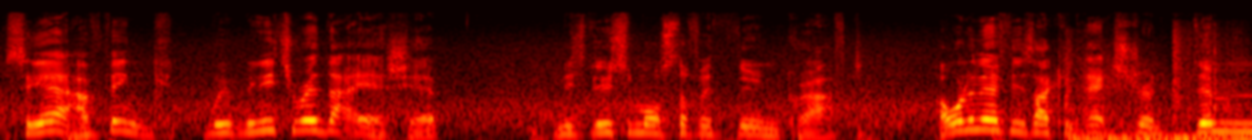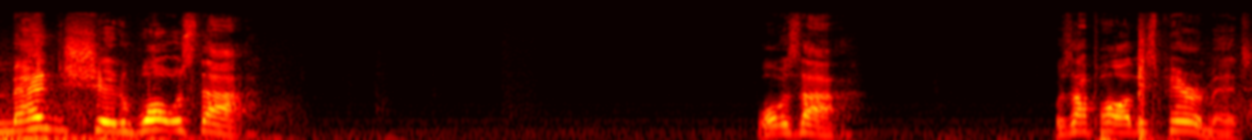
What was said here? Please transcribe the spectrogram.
So yeah, I think we, we need to raid that airship. We need to do some more stuff with Thaumcraft. I want to know if there's like an extra dimension. What was that? What was that? Was that part of this pyramid?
